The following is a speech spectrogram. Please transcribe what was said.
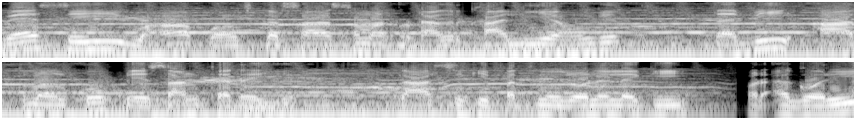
वैसे ही वहाँ पहुंचकर सारा सामान उठाकर खा लिए होंगे, तभी आत्मा उनको परेशान कर रही है। लाल सिंह की पत्नी रोने लगी और अगोरी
